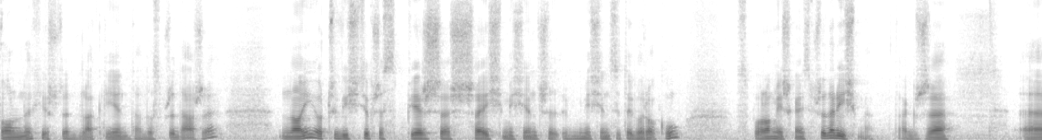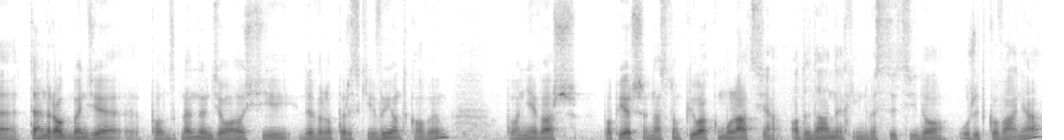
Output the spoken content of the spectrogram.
wolnych jeszcze dla klienta do sprzedaży. No i oczywiście przez pierwsze 6 miesięcy, miesięcy tego roku sporo mieszkań sprzedaliśmy. Także ten rok będzie pod względem działalności deweloperskiej wyjątkowym, ponieważ po pierwsze nastąpiła kumulacja oddanych inwestycji do użytkowania,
